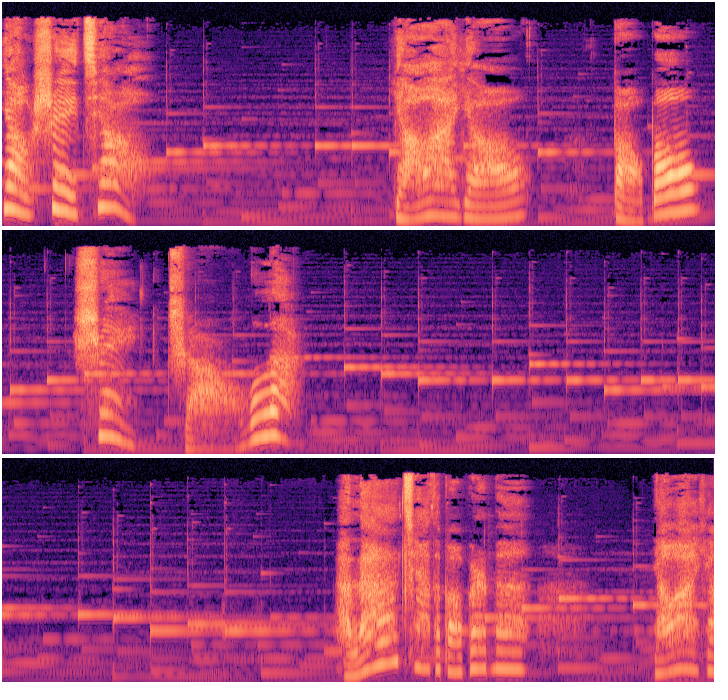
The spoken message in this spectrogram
要睡觉，摇啊摇，宝宝睡着啦。好啦，亲爱的宝贝儿们，摇啊摇，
